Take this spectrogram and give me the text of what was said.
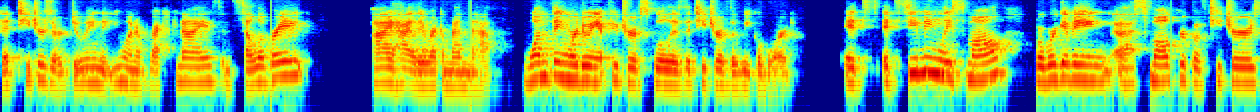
that teachers are doing that you want to recognize and celebrate i highly recommend that one thing we're doing at Future of School is the Teacher of the Week award. It's it's seemingly small, but we're giving a small group of teachers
